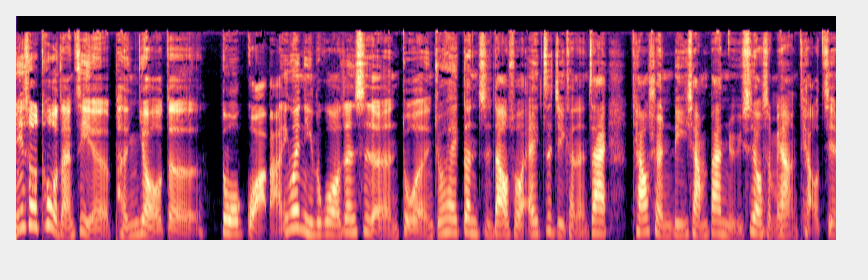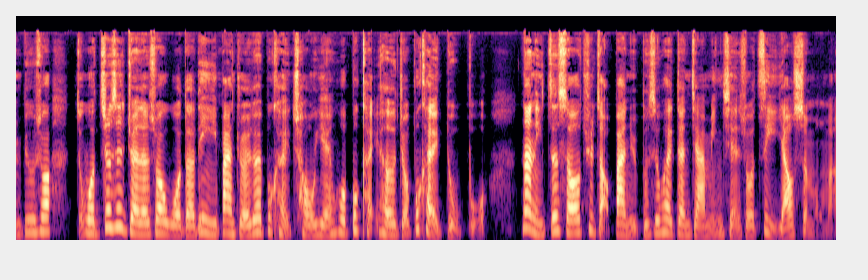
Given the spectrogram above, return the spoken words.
你是说拓展自己的朋友的多寡吧？因为你如果认识的人多了，你就会更知道说，哎，自己可能在挑选理想伴侣是有什么样的条件。比如说，我就是觉得说，我的另一半绝对不可以抽烟，或不可以喝酒，不可以赌博。那你这时候去找伴侣，不是会更加明显说自己要什么吗？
